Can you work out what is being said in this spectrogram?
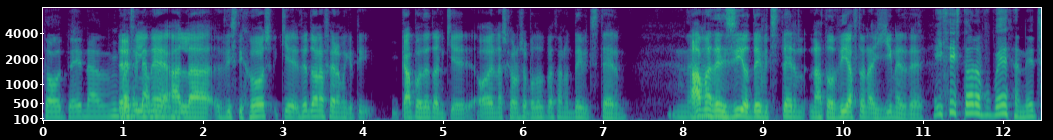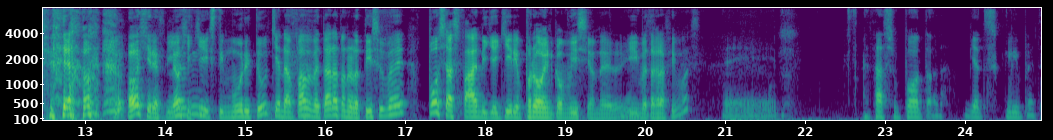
τότε να μην Ρε πάνε φίλε, ναι, χαμένα. αλλά δυστυχώς και δεν το αναφέραμε γιατί κάπου εδώ ήταν και ο ένας χρόνος από τότε που πέθανε ο David Stern. Ναι. Άμα δεν ζει ο David Stern να το δει αυτό να γίνεται. Είσαι εσύ τώρα που πέθανε, έτσι. όχι, ρε φίλε, όχι Δηλαδή- εκεί στη μούρη του και να πάμε μετά να τον ρωτήσουμε πώς σας φάνηκε, κύριε πρώην commissioner, η μεταγραφή μας. Ε, θα σου πω τώρα για τους Clippers.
